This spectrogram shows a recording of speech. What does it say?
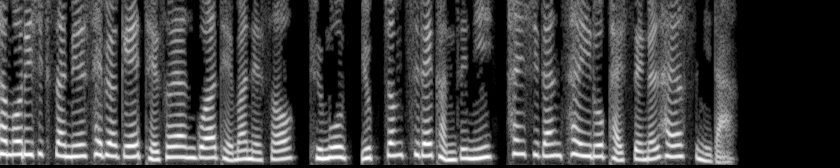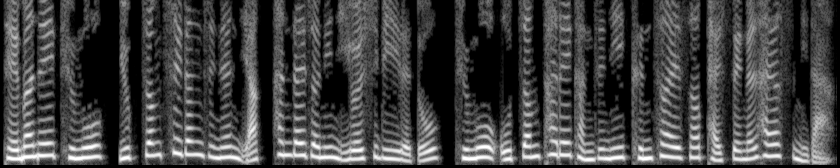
3월 23일 새벽에 대서양과 대만에서 규모 6.7의 강진이 1시간 차이로 발생을 하였습니다. 대만의 규모 6.7 강진은 약 한 달 전인 2월 12일에도 규모 5.8의 강진이 근처에서 발생을 하였습니다.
